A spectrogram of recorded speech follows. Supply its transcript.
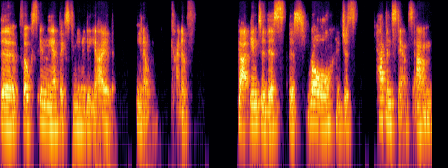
the folks in the ethics community, I, you know, kind of got into this this role it just happenstance um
